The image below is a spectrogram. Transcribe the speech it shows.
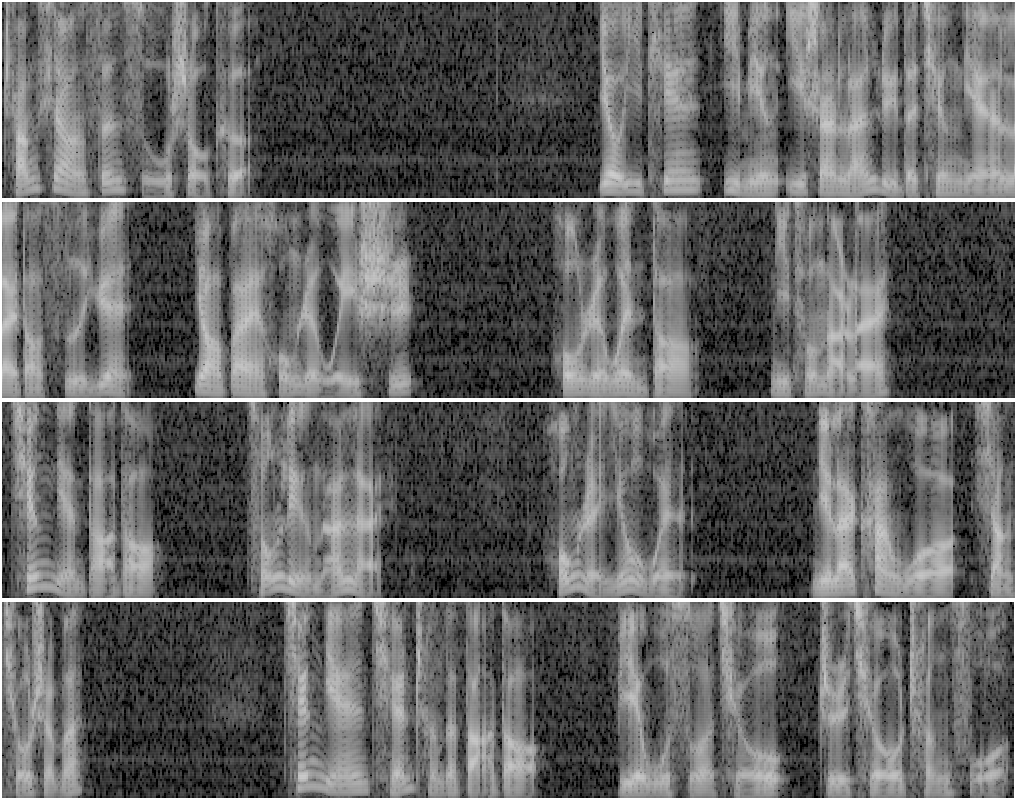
常向僧俗授课。有一天，一名衣衫褴褛的青年来到寺院，要拜弘忍为师。弘忍问道。你从哪儿来？青年答道：“从岭南来。”弘忍又问：“你来看我想求什么？”青年虔诚的答道：“别无所求，只求成佛。”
